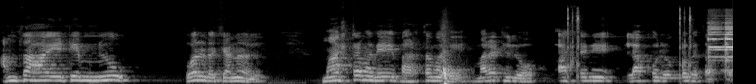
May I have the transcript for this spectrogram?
आमचा हा A T M new world channel महाराष्ट्रामध्ये भारतामध्ये मराठी लोक आस्थेने लाखो लोक बघत असतात.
